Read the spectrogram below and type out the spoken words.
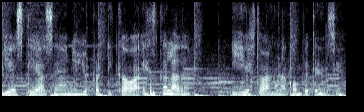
y es que hace años yo practicaba escalada y estaba en una competencia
